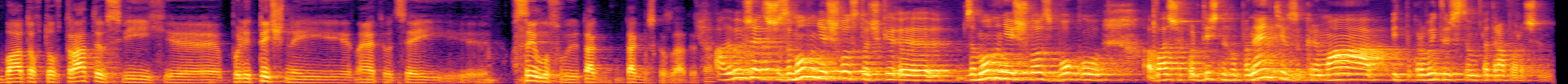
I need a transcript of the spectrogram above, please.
багато хто втратив свій е, політичний, знаєте, оцей е, силу свою, так, так би сказати. Так? Але ви вважаєте, що замовлення йшло з точки е, замовлення йшло з боку ваших політичних опонентів, зокрема під покровительством Петра Порошенка?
